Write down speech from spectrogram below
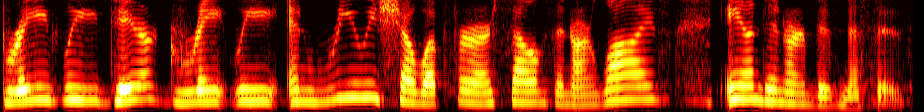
bravely, dare greatly, and really show up for ourselves in our lives and in our businesses.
